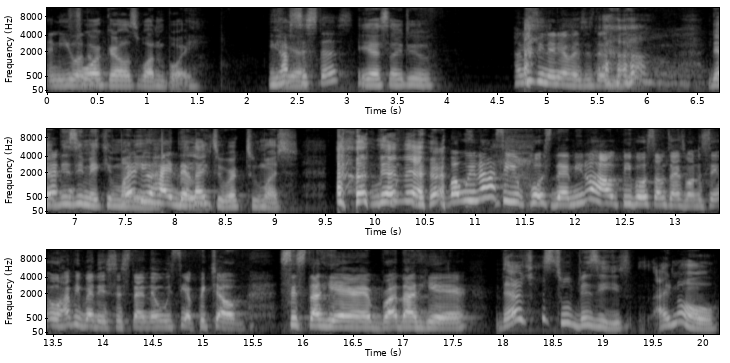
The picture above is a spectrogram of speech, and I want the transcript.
And you are Four girls, one boy. You have yeah. sisters? Yes, I do. Have you seen any of her sisters? They're Where- busy making money. where do you hide They them? like to work too much. They're there. but we never see you post them. You know how people sometimes want to say, oh, happy birthday, sister, and then we see a picture of sister here, brother here. They're just too busy. I know.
